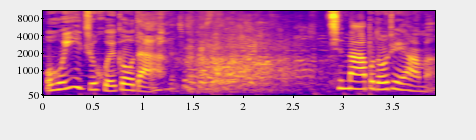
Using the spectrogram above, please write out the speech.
我会一直回购的。亲妈不都这样吗？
